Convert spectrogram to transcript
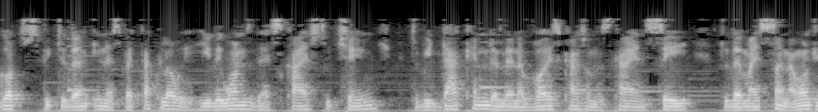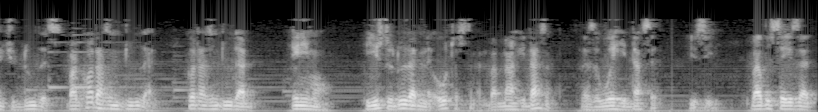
God to speak to them in a spectacular way. He, They want their skies to change, to be darkened, and then a voice comes from the sky and say to them, My son, I want you to do this. But God doesn't do that. God doesn't do that anymore. He used to do that in the Old Testament, but now he doesn't. There's a way he does it, you see. The Bible says that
